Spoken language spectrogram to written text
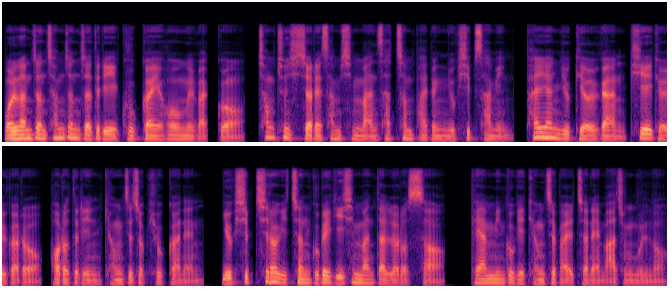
월남전 참전자들이 국가의 호응을 받고 청춘 시절에 30만 4,863인 8년 6개월간 피해 결과로 벌어들인 경제적 효과는 67억 2,920만 달러로서 대한민국의 경제 발전의 마중물로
